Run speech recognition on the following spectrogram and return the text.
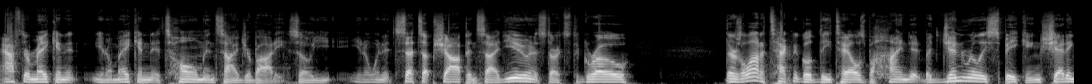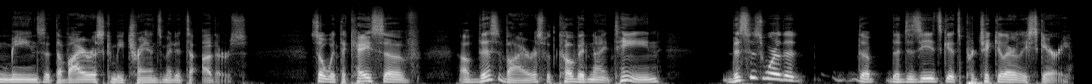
after making it, you know, making its home inside your body. So, you, you know, when it sets up shop inside you and it starts to grow, there's a lot of technical details behind it, but generally speaking, shedding means that the virus can be transmitted to others. So, with the case of of this virus with COVID-19, this is where the the the disease gets particularly scary.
